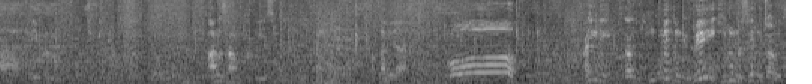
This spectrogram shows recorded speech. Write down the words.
아 재밌게 하고 많은 사랑 부탁드리겠습니다. 감사합니다. 오! 아니 근데 난 궁금했던 게 왜 이름을 세 글자로 했어?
